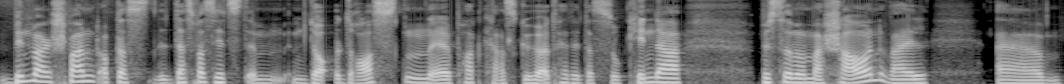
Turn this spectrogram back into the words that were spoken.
bin mal gespannt, ob das, das was jetzt im, im Do- Drosten äh, Podcast gehört hätte, dass so Kinder, müsste man mal schauen, weil ähm,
